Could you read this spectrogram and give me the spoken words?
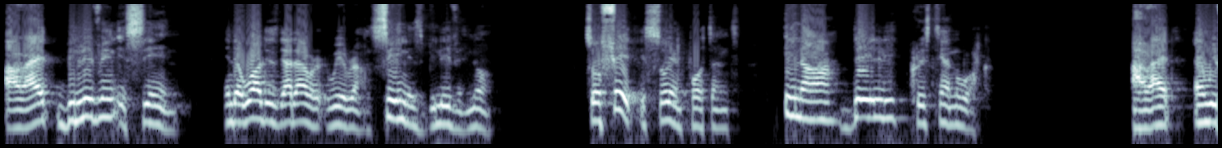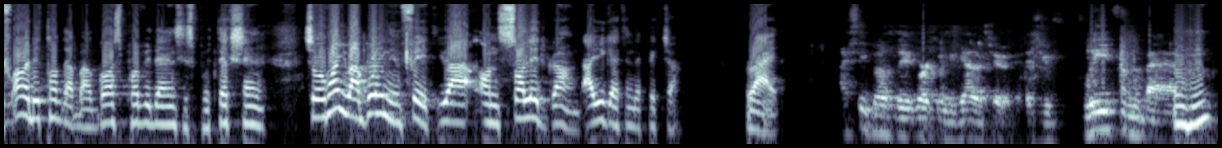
All right, believing is seeing. In the world, is the other way around. Seeing is believing. No. So faith is so important in our daily Christian walk. All right. And we've already talked about God's providence, His protection. So when you are going in faith, you are on solid ground. Are you getting the picture? Right. I see both of these working together too. As you flee from the bad, Mm-hmm.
